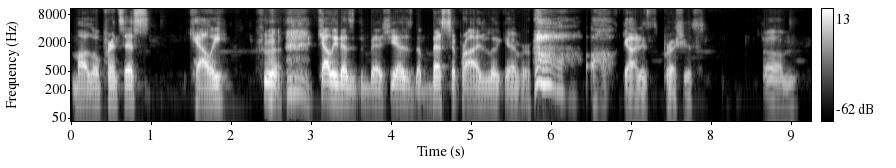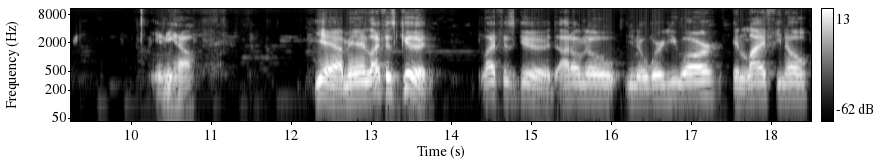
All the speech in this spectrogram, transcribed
my little princess, Callie. Callie does it the best. She has the best surprise look ever. oh God, it's precious. Um, anyhow, yeah, man, life is good. Life is good. I don't know, you know, where you are in life. You know,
